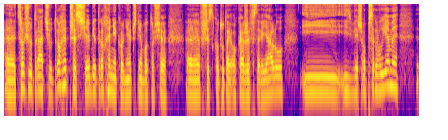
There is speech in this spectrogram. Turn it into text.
e, coś utracił, trochę przez siebie, trochę niekoniecznie, bo to się e, wszystko tutaj okaże w serialu i, i wiesz, obserwujemy e,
